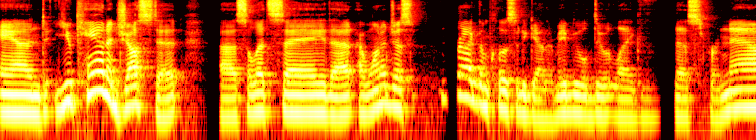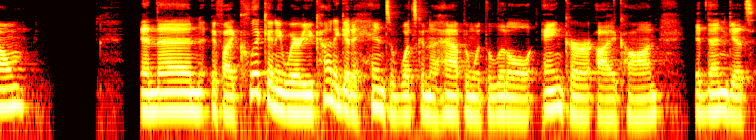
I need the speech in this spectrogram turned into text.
And you can adjust it. Uh, so let's say that I want to just drag them closer together. Maybe we'll do it like this for now. And then if I click anywhere, you kind of get a hint of what's going to happen with the little anchor icon. It then gets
